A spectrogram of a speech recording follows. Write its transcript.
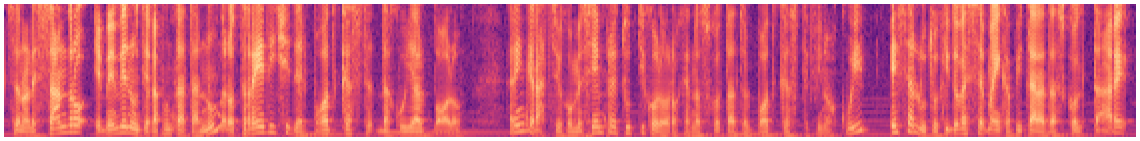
sono Alessandro e benvenuti alla puntata numero 13 del podcast Da qui al polo. Ringrazio come sempre tutti coloro che hanno ascoltato il podcast fino a qui e saluto chi dovesse mai capitare ad ascoltare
